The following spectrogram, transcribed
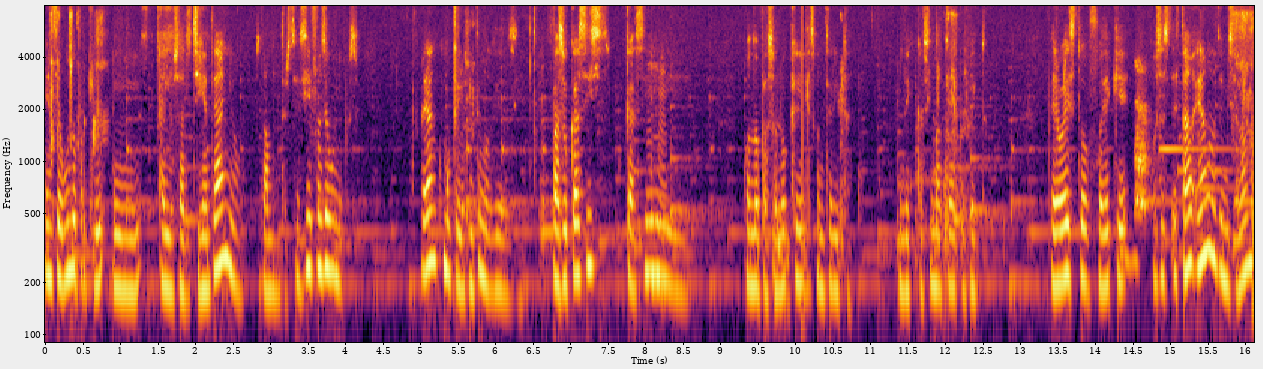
en segundo, porque el, el, o sea, el siguiente año estábamos en tercero, sí, fue en segundo, pues. Eran como que los últimos días, sí. Pasó casi, casi cuando pasó lo que les conté ahorita, de que casi mató al perfecto. Pero esto fue de que, o sea, estaba, éramos de mi salón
